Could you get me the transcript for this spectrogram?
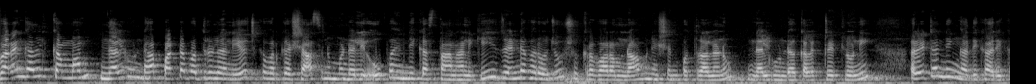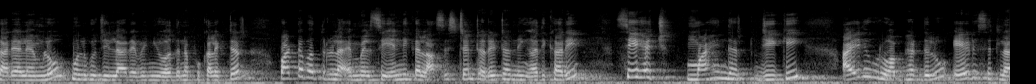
వరంగల్ ఖమ్మం నల్గొండ పట్టభద్రుల నియోజకవర్గ శాసన మండలి ఉప ఎన్నిక స్థానానికి రెండవ రోజు శుక్రవారం నామినేషన్ పత్రాలను నల్గొండ కలెక్టరేట్లోని రిటర్నింగ్ అధికారి కార్యాలయంలో ములుగు జిల్లా రెవెన్యూ అదనపు కలెక్టర్ పట్టభద్రుల ఎమ్మెల్సీ ఎన్నికల అసిస్టెంట్ రిటర్నింగ్ అధికారి సిహెచ్ మహేందర్ జీకి ఐదుగురు అభ్యర్థులు ఏడు సెట్ల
